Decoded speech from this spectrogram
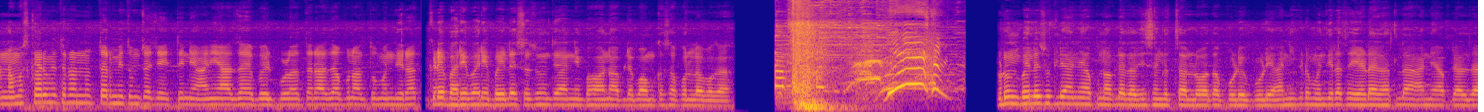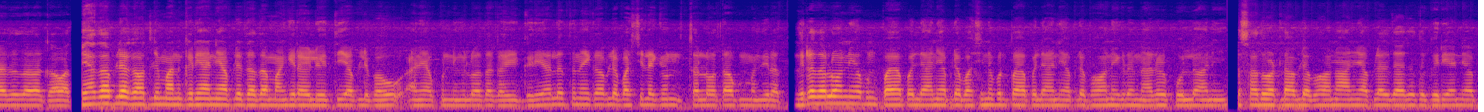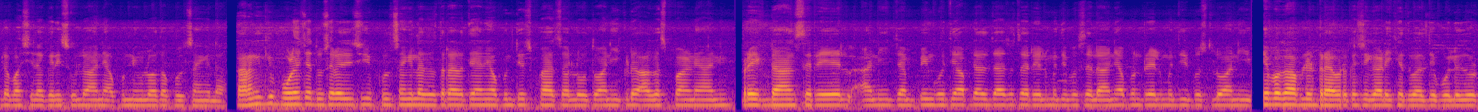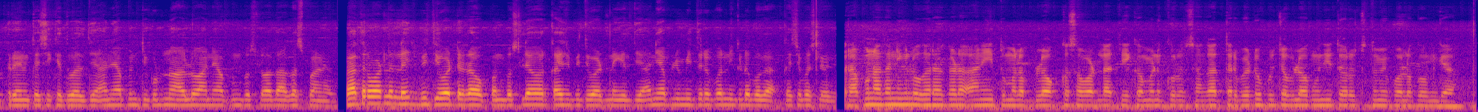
नमस्कार मित्रांनो तर मी तुमचा चैतन्य आणि आज आहे बैलपोळा. तर आज आपण आलतो मंदिरात. इकडे भारी भारी बैल सजवून द्या आणि भावानं आपल्या बॉम्ब कसा पडला बघा. इकडून बैल सुटली आणि आपण आपल्या दादी संगत चाललो आता पुढे पुढे. आणि इकडे मंदिराचा येडा घातला आणि आपल्याला दादा दादा गावात. हे आता आपल्या गावातले मानकरी आणि आपले दादा मागे राहिली होती आपले भाऊ आणि आपण निघलो आता घरी. घरी आलं तर नाही का आपल्या भाषेला घेऊन चाललो होता आपण मंदिरात. मंदिरात आलो आणि आपण पाया पडले आणि आपल्या भाषेने पण पाया पडले आणि आपल्या भावाने इकडे नारळ फोडलं आणि प्रसाद वाटला आपल्या भावानं आणि आपल्याला जायचं होतं घरी आणि आपल्या भाषेला घरी सोडलं आणि आपण निघलो होता फुलसांगीला. कारण की पोळ्याच्या दुसऱ्या दिवशी फुलसांगीला जत्रा राहते आणि आपण तेच पाया चाललो होतो आणि इकडे आगस पाळणे आणि ब्रेक डान्स रेल आणि जम्पिंग होती. आपल्याला जायचं होतं रेलमध्ये बसायला आणि आपण रेलमध्ये बसलो आणि हे बघा आपले ड्रायव्हर कशी गाडी खेदवालते बोले जो ट्रेन कशी खेदवालते आणि आपण तिकडून आलो आणि आपण बसलो आता आगस पाळण्यात. रात्र वाटलं लईच भीती वाटते राव पण बसल्यावर काहीच भीती वाटत नाही गेली आणि आपले मित्र पण इकडे बघा कसे बसले होते. तर आपण आता निघलो घराकडे आणि तुम्हाला ब्लॉग कसा वाटला ते कमेंट करून सांगा. तर भेटू पुढच्या ब्लॉगमध्ये तर तुम्ही फॉलो करून घ्या.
